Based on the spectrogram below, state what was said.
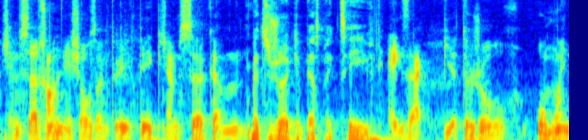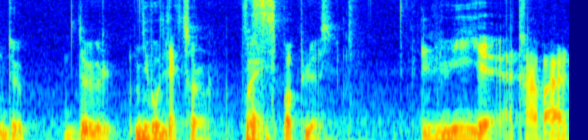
j'aime ça rendre les choses un peu épiques. J'aime ça comme. Mais tu joues avec les perspectives. Exact. Puis il y a toujours au moins deux, deux niveaux de lecture, Ouais. si c'est pas plus. Lui, euh, à travers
